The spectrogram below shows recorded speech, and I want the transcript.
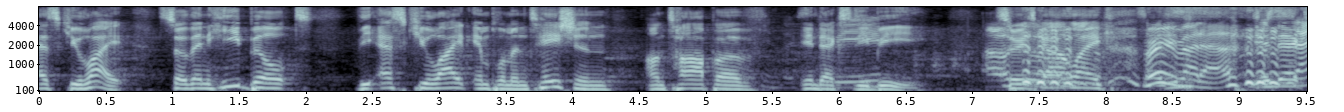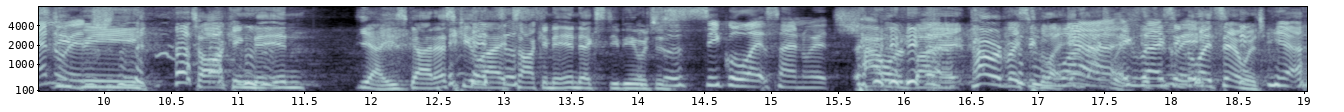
SQLite. So then he built the SQLite implementation on top of IndexedDB. So he's got like Very meta. IndexedDB talking to in yeah, he's got SQLite a- talking to IndexedDB, which It's a is SQLite sandwich. powered by powered by SQLite. Yeah, exactly. exactly. It's a SQLite sandwich. yeah.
